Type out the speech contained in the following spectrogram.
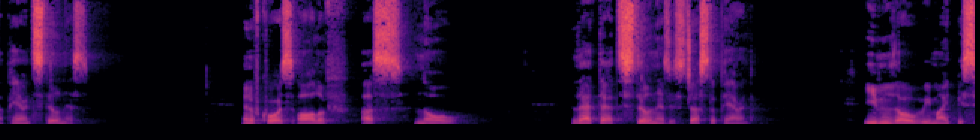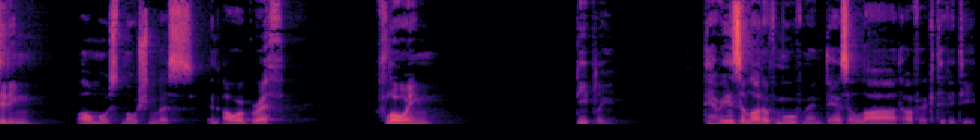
apparent stillness? And of course, all of us know that that stillness is just apparent, even though we might be sitting almost motionless and our breath flowing deeply. There is a lot of movement, there's a lot of activity,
